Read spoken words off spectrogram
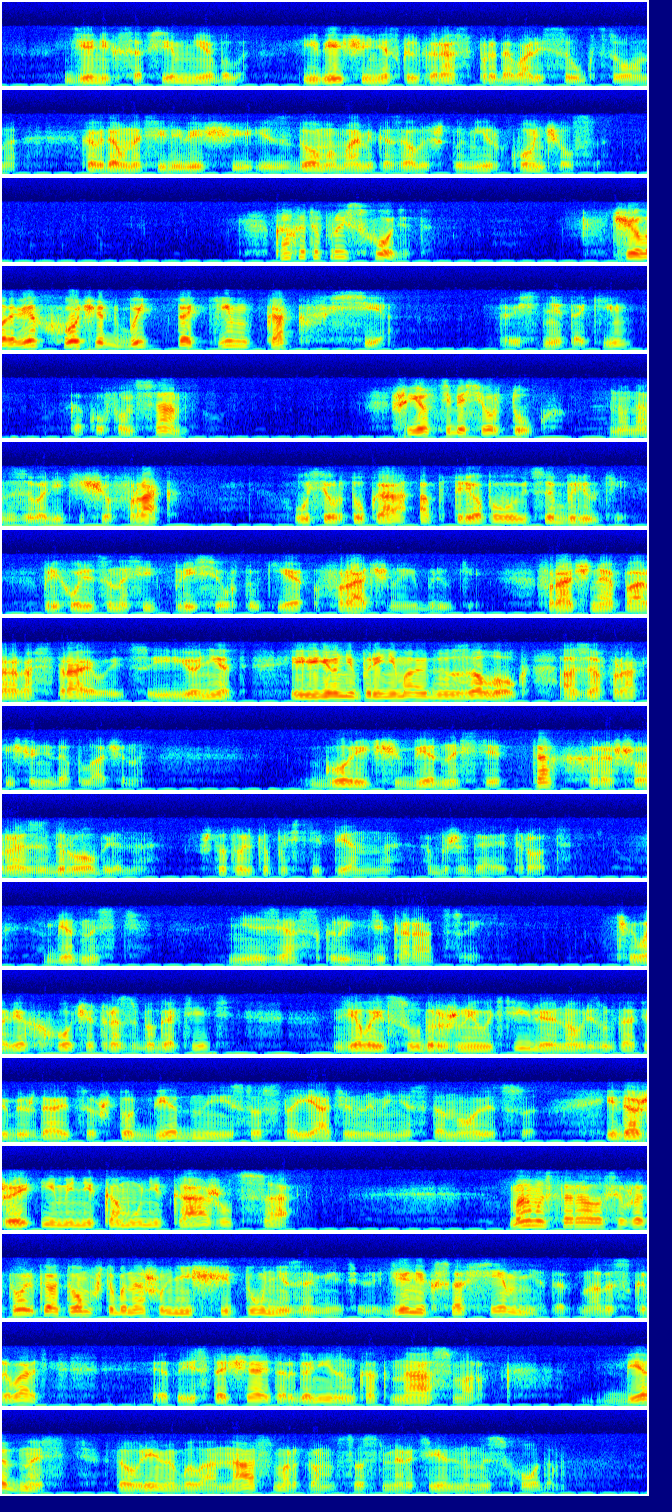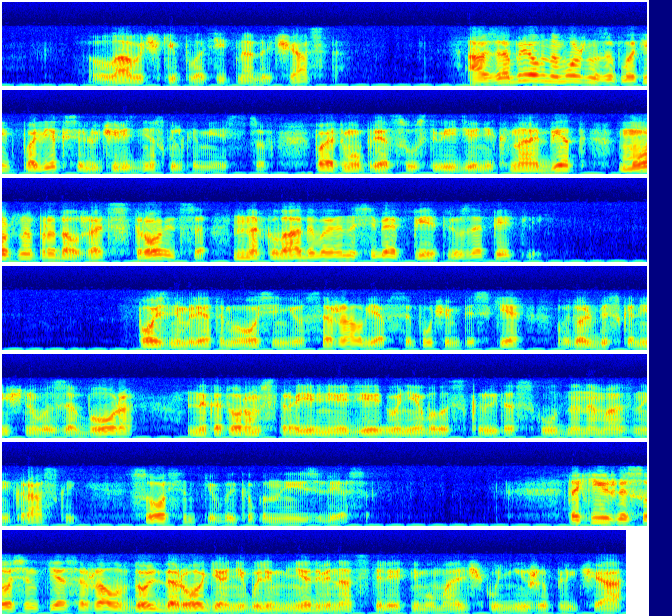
Денег совсем не было, и вещи несколько раз продавались с аукциона — когда уносили вещи из дома, маме казалось, что мир кончился. Как это происходит? Человек хочет быть таким, как все, то есть не таким, каков он сам. Шьет тебе сюртук, но надо заводить еще фрак. У сюртука обтрепываются брюки. Приходится носить при сюртуке фрачные брюки. Фрачная пара расстраивается, ее нет, и ее не принимают в залог, а за фрак еще не доплачено. Горечь бедности так хорошо раздроблена, что только постепенно обжигает рот. Бедность нельзя скрыть декорацией. Человек хочет разбогатеть, делает судорожные усилия, но в результате убеждается, что бедные и состоятельными не становятся – и даже ими никому не кажутся. Мама старалась уже только о том, чтобы нашу нищету не заметили. Денег совсем нет, это надо скрывать. Это истощает организм, как насморк. Бедность то время была насморком со смертельным исходом. В лавочке платить надо часто. А за бревна можно заплатить по векселю через несколько месяцев. Поэтому при отсутствии денег на обед можно продолжать строиться, накладывая на себя петлю за петлей. Поздним летом и осенью сажал я в сыпучем песке вдоль бесконечного забора, на котором строение дерева не было скрыто скудно намазанной краской, сосенки, выкопанные из леса. Такие же сосенки я сажал вдоль дороги, они были мне, двенадцатилетнему мальчику, ниже плеча.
